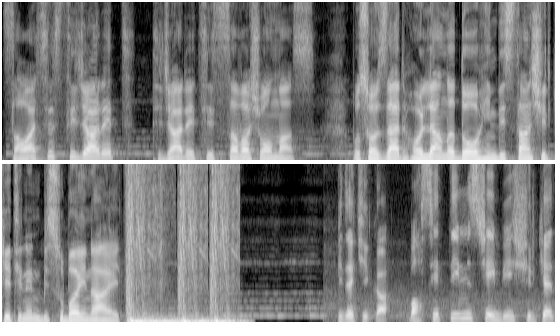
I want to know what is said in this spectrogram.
Savaşsız ticaret, ticaretsiz savaş olmaz. Bu sözler Hollanda Doğu Hindistan şirketinin bir subayına ait. Bir dakika. Bahsettiğimiz şey bir şirket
